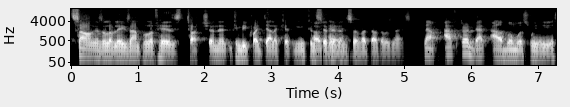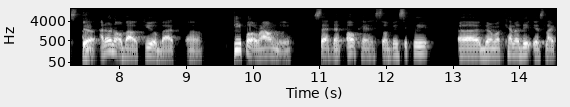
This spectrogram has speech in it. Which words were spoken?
song is a lovely example of his touch, and it can be quite delicate and considered Okay. and stuff. I thought that was nice. Now, after that album was released, Yeah. I don't know about you, but uh, people around me said that okay, so basically, uh, Dermot Kennedy is like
